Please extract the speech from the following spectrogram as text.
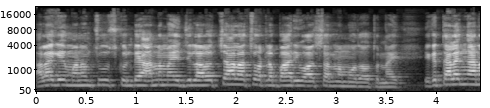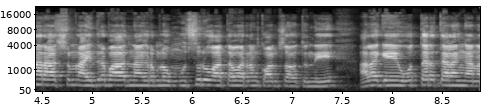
అలాగే మనం చూసుకుంటే అన్నమయ్య జిల్లాలో చాలా చోట్ల భారీ వర్షాలు నమోదవుతున్నాయి. ఇక తెలంగాణ రాష్ట్రంలో హైదరాబాద్ నగరంలో ముసురు వాతావరణం కొనసాగుతుంది. అలాగే ఉత్తర తెలంగాణ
